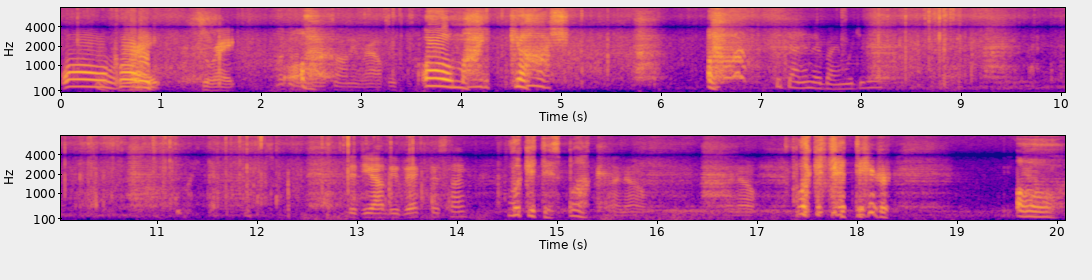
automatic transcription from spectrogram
Oh, buddy. Great. Look at the mess on him, Ralphie. Oh, my gosh. Get down in there by him, would you do? Did you outdo Vic this time? Look at this buck. I know. I know. Look at that deer. Oh,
